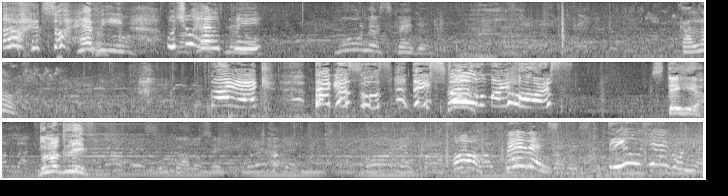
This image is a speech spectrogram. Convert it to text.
Ah, it's so heavy. Would you help me? Μούνε σκέντε. Καλό. Bayek! Pegasus! They stole my horse! Stay here. Do not leave. Ω, παιδες! Τι γέγονε!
